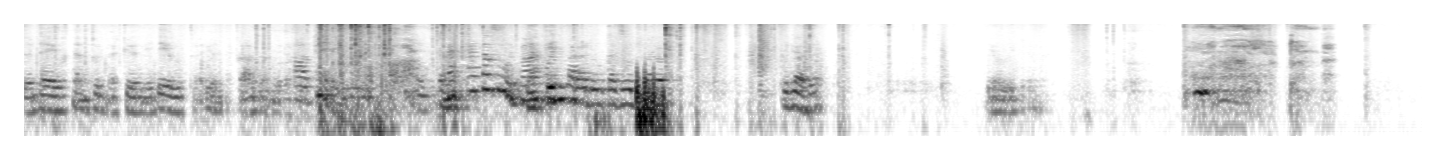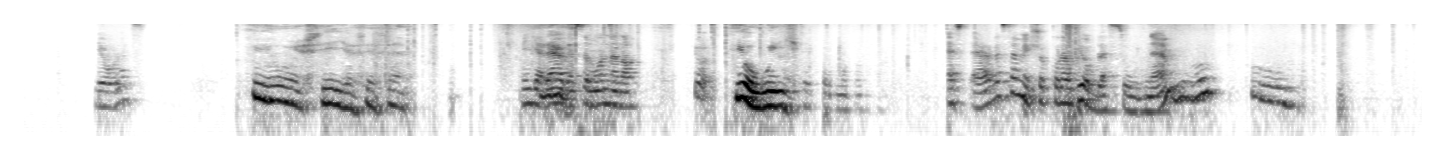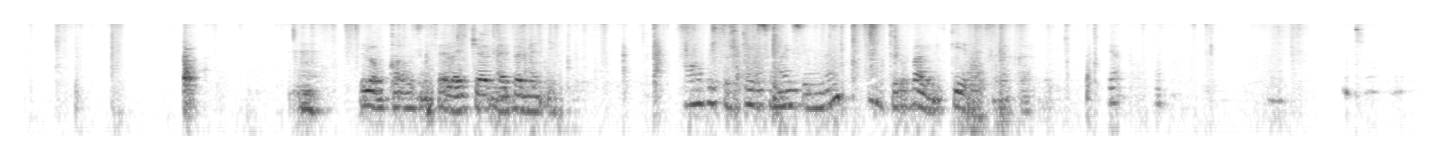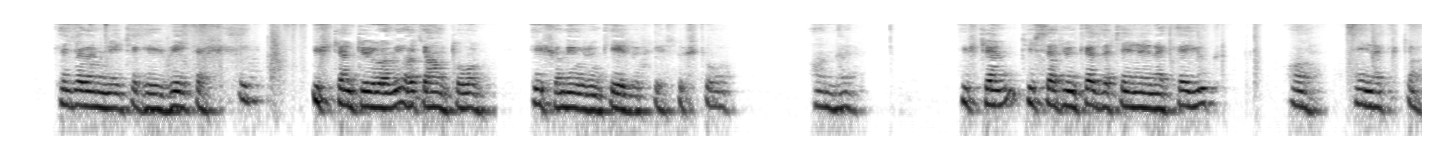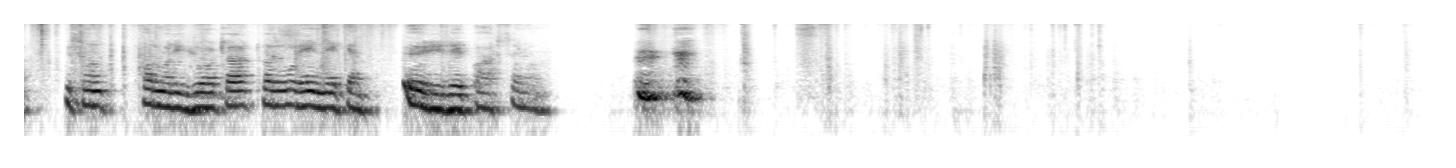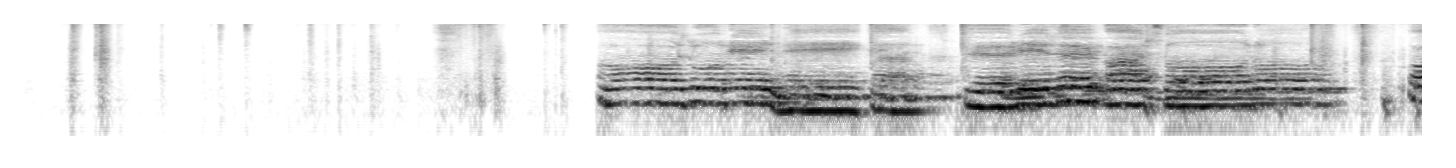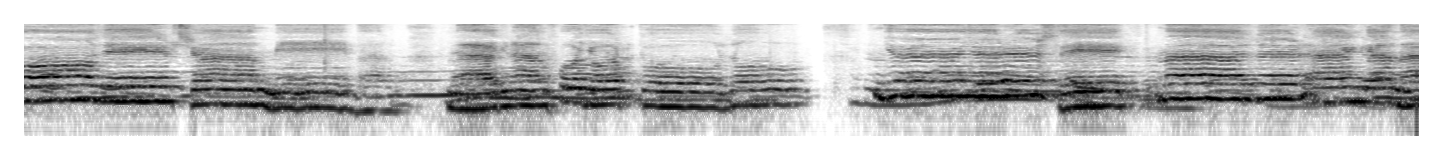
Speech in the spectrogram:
de nem tudnak jönni, délután jönnek állandóan. Hát, meg hát az úgy van, hogy maradunk az udvaron. Igaz? Jó, így van. jó lesz. Jó, és így azt hiszem. Mindjárt elveszem onnan a... Jó, Jó így. ezt elveszem, és akkor az jobb lesz úgy, nem? Lomkához felejts el meg bemenni. Ah, biztos kész van az én, nem? Nem tudom, valamit kérdezni akar. Kegyelem néktek és békesség Istentől, a mi atyánktól, és a mi Úrunk Jézus Krisztustól. Amen. Isten tiszteltünk kezdetén énekeljük a éneket a 23. Zsoltárt, az Úr én nékem őriző pásztorom. Az Úr én nékem őriző pásztorom, azért semmiben meg nem. Gyönyörű Gönül sevmezdir engelme.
